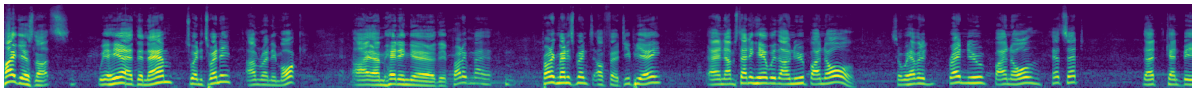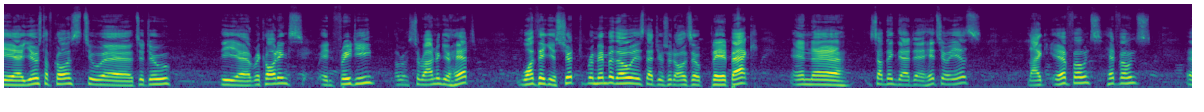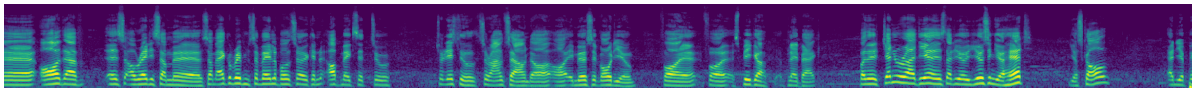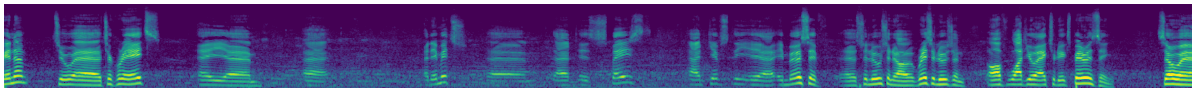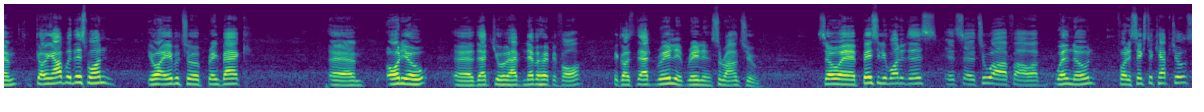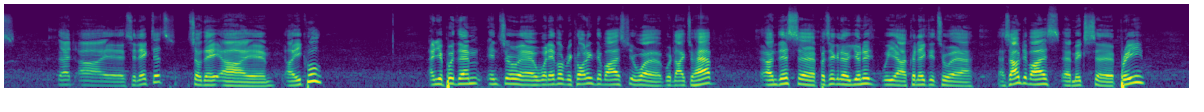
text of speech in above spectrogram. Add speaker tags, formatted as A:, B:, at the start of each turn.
A: Hi, Gearslutz. We are here at the NAMM 2020. I'm Randy Mork. I am heading uh, the product, ma- product management of uh, DPA, and I'm standing here with our new binaural. So we have a brand new binaural headset that can be uh, used, of course, to uh, to do the uh, recordings in 3D surrounding your head. One thing you should remember, though, is that you should also play it back and uh, something that hits your ears, like earphones, headphones, or there is already some uh, some algorithms available, so you can upmix it to traditional surround sound or, or immersive audio for uh, for speaker playback. But the general idea is that you're using your head, your skull, and your pinna to uh, to create a um, uh, an image um, that is spaced and gives the uh, immersive uh, solution or resolution of what you're actually experiencing. So um, going out with this one, you are able to bring back um, audio uh, that you have never heard before because that really, really surrounds you. So uh, basically what it is, it's uh, two of our well-known 4060 capsules that are uh, selected, so they are, um, are equal. And you put them into uh, whatever recording device you uh, would like to have. On this particular unit, we are connected to a, a sound device, a Mix Pre.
